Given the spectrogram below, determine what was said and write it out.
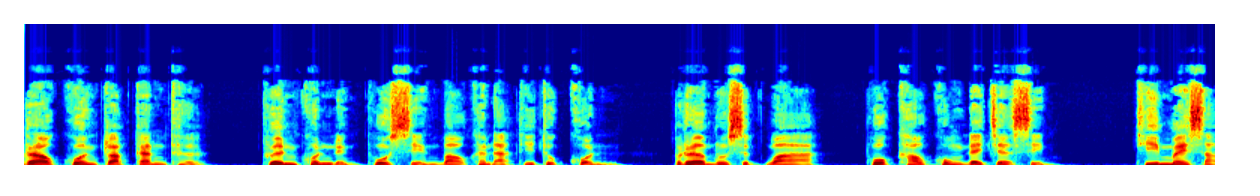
เราควรกลับกันเถิดเพื่อนคนหนึ่งพูดเสียงเบาขณะที่ทุกคน เริ่มรู้สึกว่าพวกเขาคงได้เจอสิ่ง ที่ไม่สา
